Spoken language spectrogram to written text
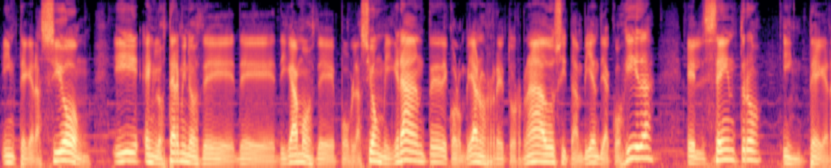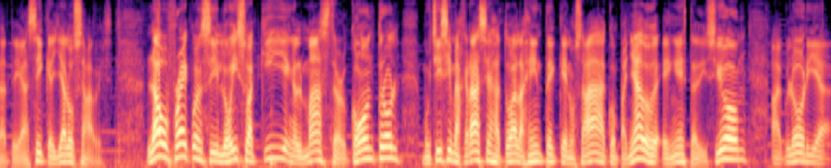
integración y en los términos de, digamos, de población migrante, de colombianos retornados y también de acogida, el centro Intégrate. Así que ya lo sabes. Low Frequency lo hizo aquí en el Master Control. Muchísimas gracias a toda la gente que nos ha acompañado en esta edición. A Gloria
